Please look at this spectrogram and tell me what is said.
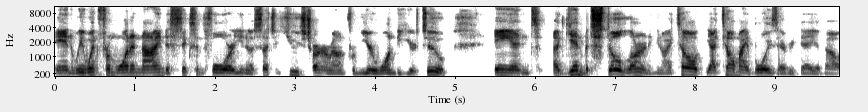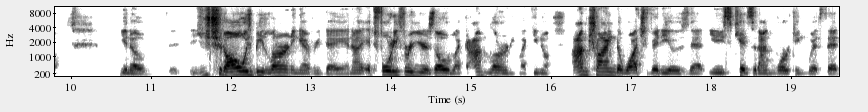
And we went from one and nine to six and four, you know, such a huge turnaround from year one to year two. And again, but still learning. You know, I tell I tell my boys every day about, you know, you should always be learning every day. And I, at 43 years old, like I'm learning, like, you know, I'm trying to watch videos that these kids that I'm working with that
